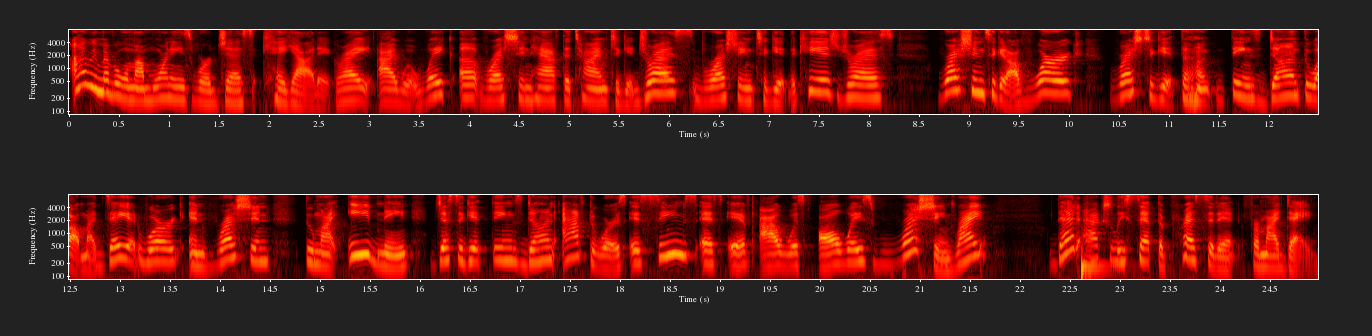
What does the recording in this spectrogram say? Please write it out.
I remember when my mornings were just chaotic, right? I would wake up rushing half the time to get dressed, rushing to get the kids dressed, rushing to get off work, rush to get the things done throughout my day at work, and rushing through my evening just to get things done afterwards. It seems as if I was always rushing, right? That actually set the precedent for my day.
